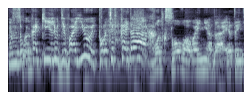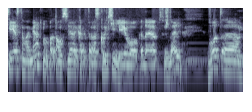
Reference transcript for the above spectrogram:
Ну, Только какие люди воюют, против каких? Да. Вот к слову о войне, да, это интересный момент, мы потом с Верой как-то раскрутили его, когда обсуждали. Вот, э,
